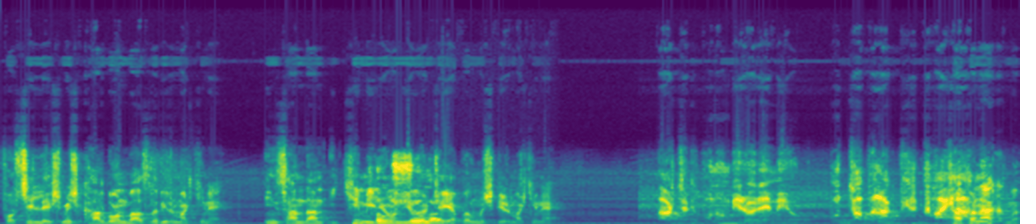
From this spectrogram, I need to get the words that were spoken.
Fosilleşmiş karbon bazlı bir makine. İnsandan 2 milyon yıl önce yapılmış bir makine. Artık bunun bir önemi yok. Bu tapınak bir kaynak. Tapınak mı?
